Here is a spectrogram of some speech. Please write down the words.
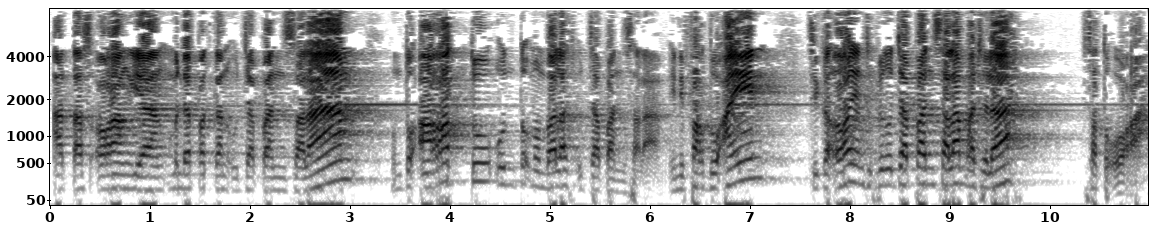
atas orang yang mendapatkan ucapan salam untuk aratu untuk membalas ucapan salam. Ini fardu ain jika orang yang diberi ucapan salam adalah satu orang.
